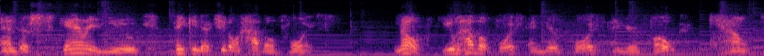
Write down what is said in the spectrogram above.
and they're scaring you, thinking that you don't have a voice. No, you have a voice, and your voice and your vote counts.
